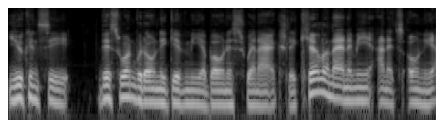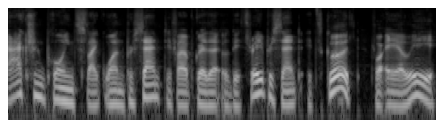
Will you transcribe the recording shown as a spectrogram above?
you can see this one would only give me a bonus when I actually kill an enemy and it's only action points like 1%. If I upgrade that, it will be 3%. It's good for AoE.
